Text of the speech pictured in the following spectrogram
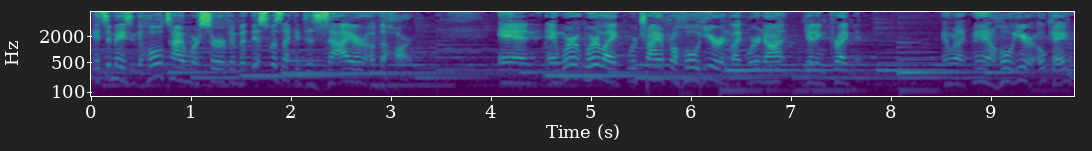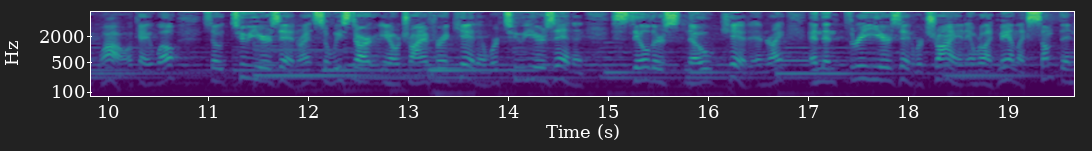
it's amazing. The whole time we're serving, but this was like a desire of the heart. And, and we're, we're like, we're trying for a whole year and like, we're not getting pregnant. And we're like, man, a whole year. Okay, wow. Okay, well, so two years in, right? So we start, you know, trying for a kid, and we're two years in, and still there's no kid, and right? And then three years in, we're trying, and we're like, man, like something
